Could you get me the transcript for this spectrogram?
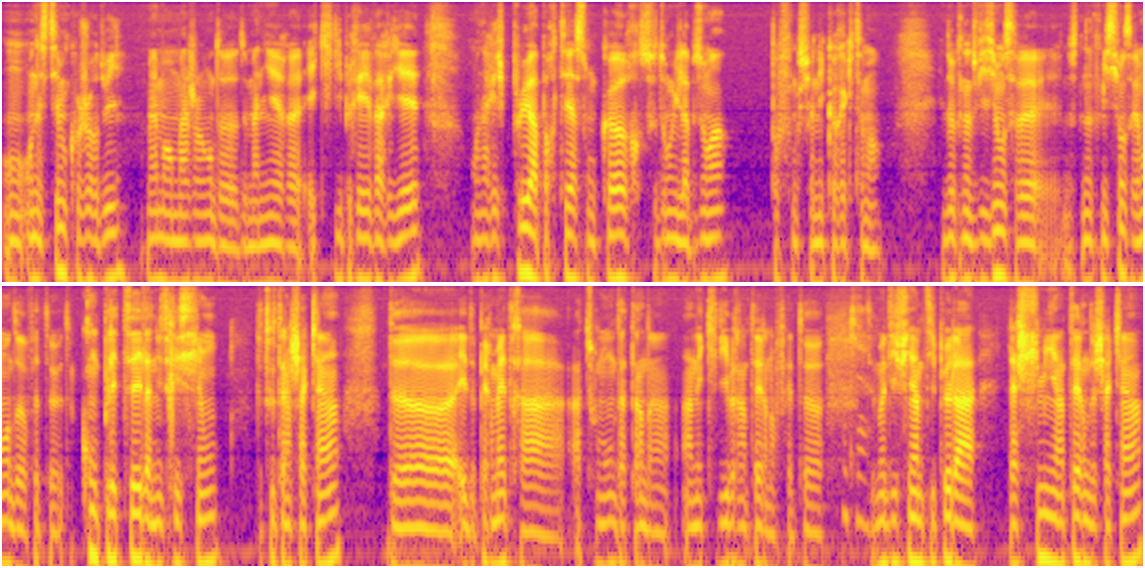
on, estime qu'aujourd'hui, même en mangeant de, manière équilibrée et variée, on n'arrive plus à apporter à son corps ce dont il a besoin pour fonctionner correctement. Et donc notre vision, notre mission, c'est vraiment de, en fait, de, compléter la nutrition de tout un chacun de, et de permettre à, tout le monde d'atteindre un, équilibre interne, en fait, de, modifier un petit peu la, la, chimie interne de chacun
